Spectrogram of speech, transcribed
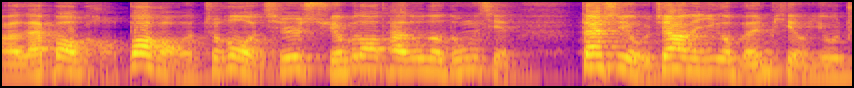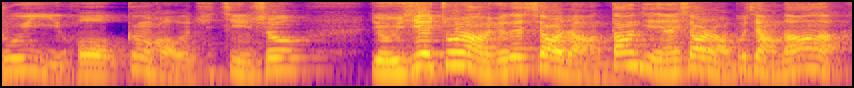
啊，来报考，报考了之后，其实学不到太多的东西，但是有这样的一个文凭，有助于以后更好的去晋升。有一些中小学的校长当几年校长不想当了，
